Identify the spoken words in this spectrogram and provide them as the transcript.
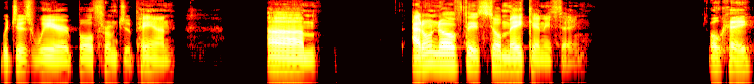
which is weird, both from Japan. Um, I don't know if they still make anything. Okay.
